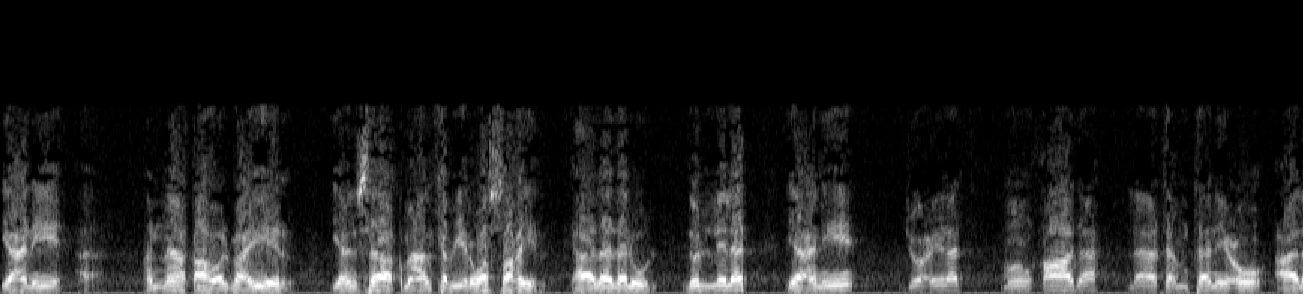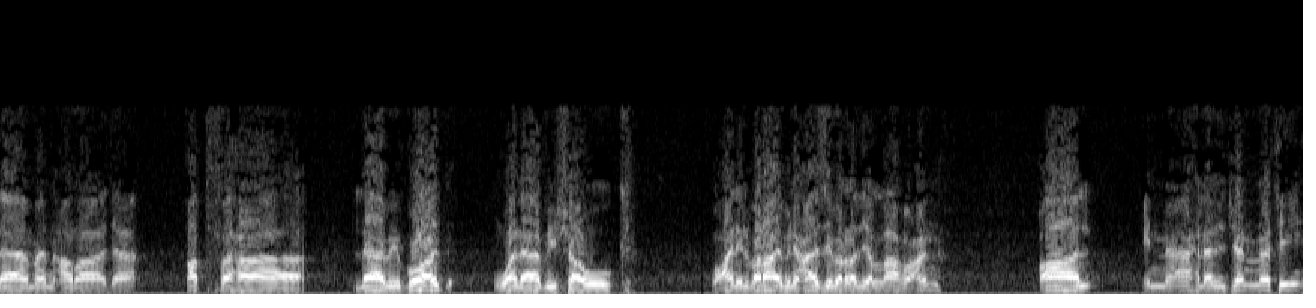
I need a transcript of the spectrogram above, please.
يعني الناقة والبعير ينساق مع الكبير والصغير هذا ذلول. ذللت يعني جعلت منقادة لا تمتنع على من أراد قطفها لا ببعد ولا بشوك. وعن البراء بن عازب رضي الله عنه قال إن أهل الجنة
